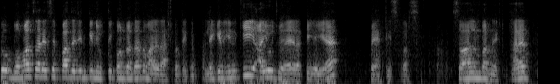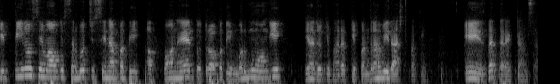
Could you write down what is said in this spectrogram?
तो बहुत सारे ऐसे पद है जिनकी नियुक्ति कौन करता है? तुम्हारे राष्ट्रपति करते हैं लेकिन इनकी आयु जो है, रखी गई है पैंतीस वर्ष। सवाल नंबर नेक्स्ट। भारत की तीनों सेवाओं के सर्वोच्च सेनापति अब कौन है? तो द्रौपदी मुर्मू होंगी, यह जो कि भारत की पंद्रहवीं राष्ट्रपति A is the correct answer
